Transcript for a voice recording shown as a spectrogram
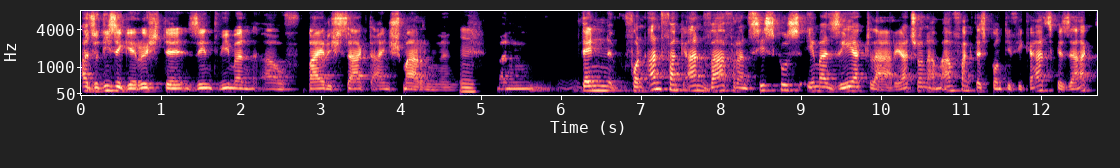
Also diese Gerüchte sind, wie man auf Bayerisch sagt, ein Schmarrn. Mhm. Man, denn von Anfang an war Franziskus immer sehr klar. Er hat schon am Anfang des Pontifikats gesagt,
